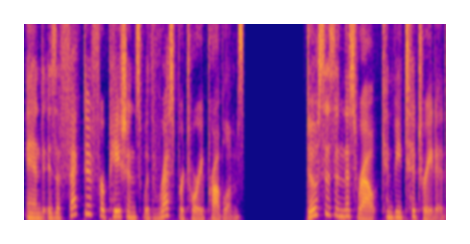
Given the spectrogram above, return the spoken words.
and is effective for patients with respiratory problems. Doses in this route can be titrated.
